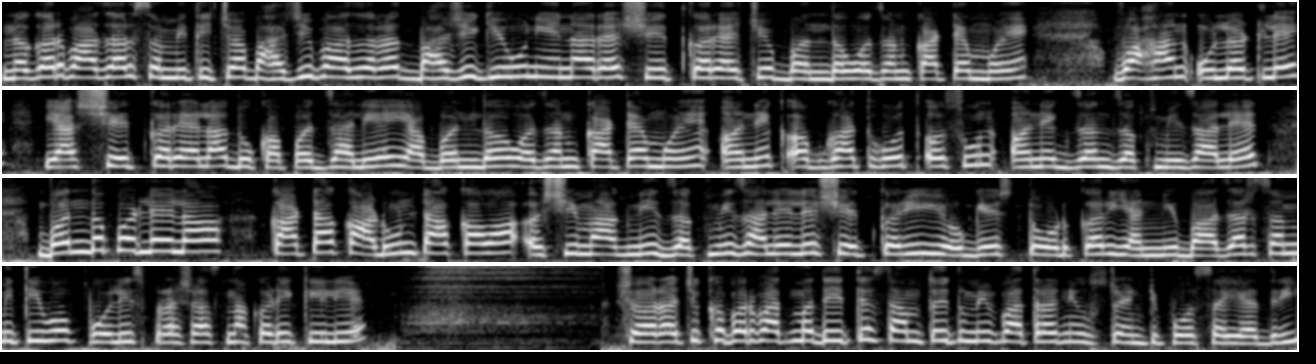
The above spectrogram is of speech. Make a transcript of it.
नगर बाजार समितीच्या भाजी बाजारात भाजी घेऊन येणाऱ्या शेतकऱ्याचे बंद वजन काट्यामुळे वाहन उलटले. या शेतकऱ्याला दुखापत झाली आहे. या बंद वजन काट्यामुळे अनेक अपघात होत असून अनेक जण जखमी झाले आहेत बंद पडलेला काटा काढून टाकावा अशी मागणी जखमी झालेले शेतकरी योगेश तोडकर यांनी बाजार समिती व पोलीस प्रशासनाकडे केली आहे. शहराची खबर बातमध्ये इथेच थांबतोय. तुम्ही पात्रा news twenty four Sahyadri.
